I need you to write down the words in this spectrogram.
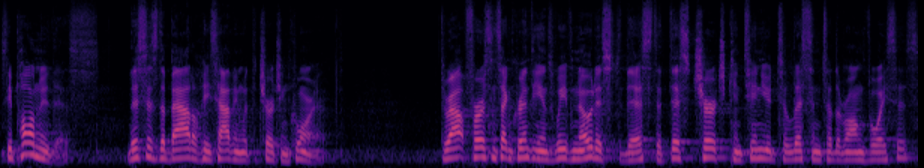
See, Paul knew this. This is the battle he's having with the church in Corinth. Throughout 1st and 2nd Corinthians, we've noticed this that this church continued to listen to the wrong voices.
